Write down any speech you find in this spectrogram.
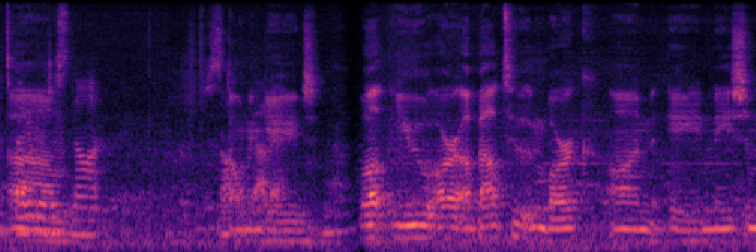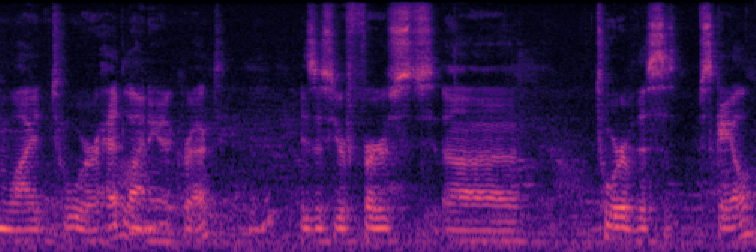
It's better to Um, just not Just don't at it. engage. Well, you are about to embark on a nationwide tour, headlining it, correct? Mm-hmm. Is this your first uh, tour of this scale?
